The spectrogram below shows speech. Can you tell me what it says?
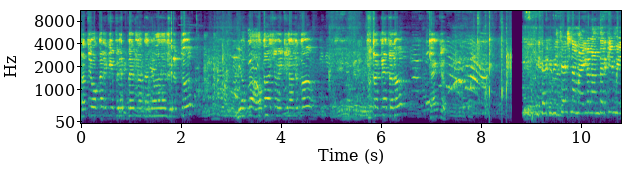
ప్రతి ఒక్కరికి పేరు పేరున ధన్యవాదాలు తెలుపుతూ ఈ యొక్క అవకాశం ఇచ్చినందుకు కృతజ్ఞతలు. థ్యాంక్ యూ ఇక్కడికి విచ్చేసిన మహిళలందరికీ మీ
